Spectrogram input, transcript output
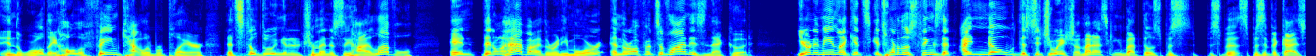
in the world, a Hall of Fame caliber player that's still doing it at a tremendously high level. And they don't have either anymore, and their offensive line isn't that good. You know what I mean? Like it's it's one of those things that I know the situation. I'm not asking about those spe- spe- specific guys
